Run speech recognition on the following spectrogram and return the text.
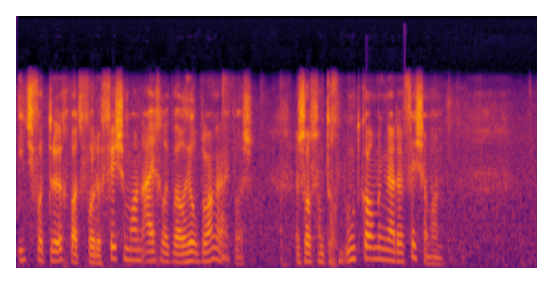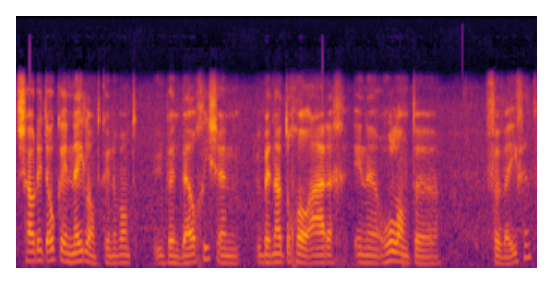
iets voor terug wat voor de visserman eigenlijk wel heel belangrijk was. Een soort van tegemoetkoming naar de visserman zou dit ook in Nederland kunnen? Want u bent Belgisch en u bent nou toch wel aardig in eh, Holland eh, verwevend.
